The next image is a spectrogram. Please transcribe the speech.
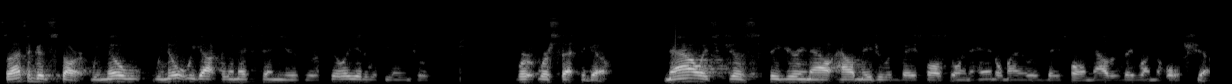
So that's a good start. We know we know what we got for the next 10 years. We're affiliated with the Angels. We're, we're set to go. Now it's just figuring out how Major League Baseball is going to handle minor league baseball now that they run the whole show.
